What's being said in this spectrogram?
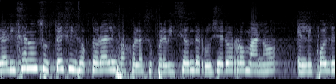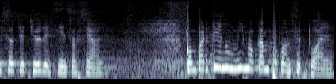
realizaron sus tesis doctorales bajo la supervisión de Ruggero Romano en l'École des Études de Ciencias Sociales. Compartían un mismo campo conceptual.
